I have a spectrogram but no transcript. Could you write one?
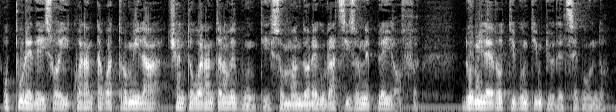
oppure dei suoi 44.149 punti, sommando regular season e playoff, 2.000 rotti punti in più del secondo.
